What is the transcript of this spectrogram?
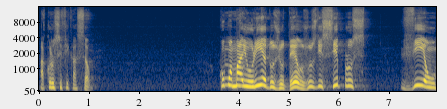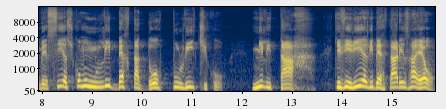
a crucificação. Como a maioria dos judeus, os discípulos viam o Messias como um libertador político, militar, que viria libertar Israel.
